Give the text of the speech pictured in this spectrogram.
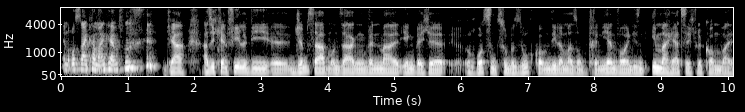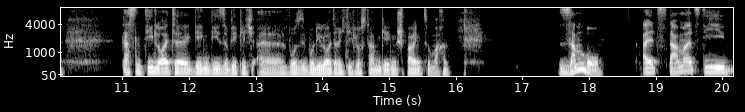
In Russland kann man kämpfen. Ja, also ich kenne viele, die äh, Gyms haben und sagen, wenn mal irgendwelche Russen zu Besuch kommen, die da mal so trainieren wollen, die sind immer herzlich willkommen, weil das sind die Leute, gegen diese wirklich, äh, wo, sie, wo die Leute richtig Lust haben, gegen Sparring zu machen. Sambo, als damals die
